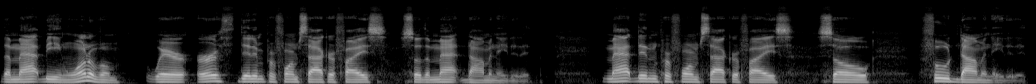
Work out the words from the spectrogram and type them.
the mat being one of them where earth didn't perform sacrifice so the mat dominated it. Mat didn't perform sacrifice so food dominated it.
